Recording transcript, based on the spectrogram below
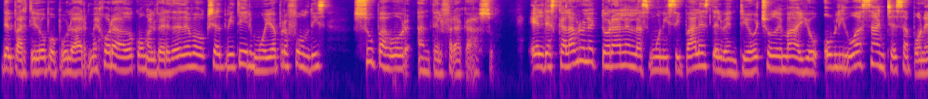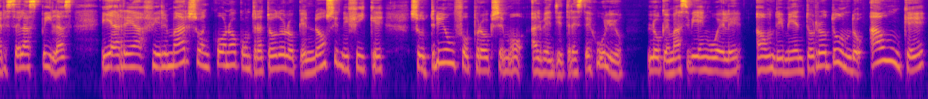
del Partido Popular mejorado con el verde de Vox y admitir muy a profundis su pavor ante el fracaso. El descalabro electoral en las municipales del 28 de mayo obligó a Sánchez a ponerse las pilas y a reafirmar su encono contra todo lo que no signifique su triunfo próximo al 23 de julio, lo que más bien huele a hundimiento rotundo, aunque,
